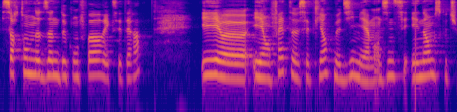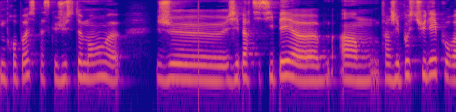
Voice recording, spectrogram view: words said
sortons de notre zone de confort, etc. Et, euh, et en fait, cette cliente me dit, mais Amandine, c'est énorme ce que tu me proposes, parce que justement, euh, j'ai participé, enfin j'ai postulé pour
